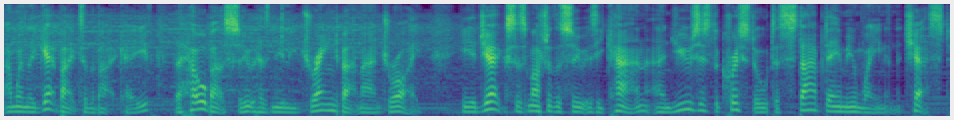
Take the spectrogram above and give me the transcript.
And when they get back to the Batcave, the Hellbat suit has nearly drained Batman dry. He ejects as much of the suit as he can and uses the crystal to stab Damian Wayne in the chest.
